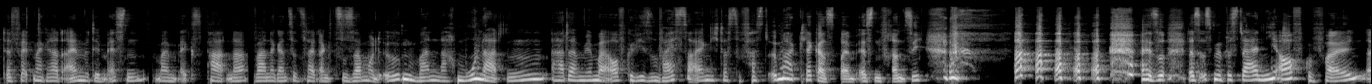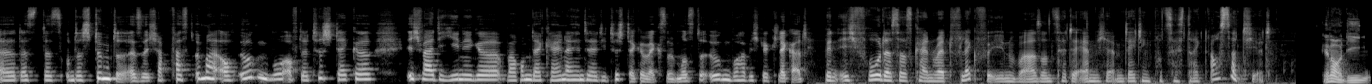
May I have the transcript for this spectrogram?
Da fällt mir gerade ein mit dem Essen. Meinem Ex-Partner war eine ganze Zeit lang zusammen und irgendwann nach Monaten hat er mir mal aufgewiesen, weißt du eigentlich, dass du fast immer kleckerst beim Essen, Franzi? Also das ist mir bis dahin nie aufgefallen, äh, dass das und das stimmte. Also ich habe fast immer auf irgendwo auf der Tischdecke, ich war diejenige, warum der Kellner hinterher die Tischdecke wechseln musste. Irgendwo habe ich gekleckert. Bin ich froh, dass das kein Red Flag für ihn war, sonst hätte er mich ja im Dating-Prozess direkt aussortiert. Genau, die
